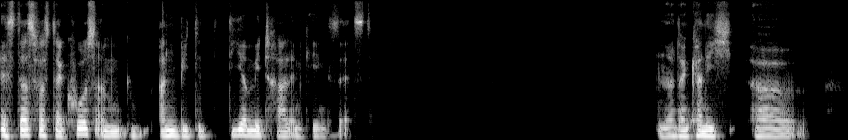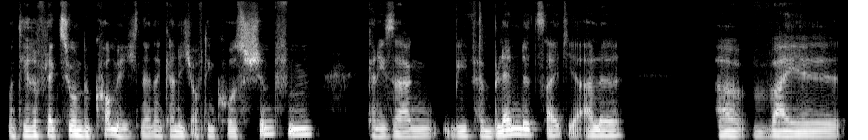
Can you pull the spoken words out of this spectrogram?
ist das, was der Kurs an, anbietet, diametral entgegengesetzt. Na, dann kann ich, äh, und die Reflexion bekomme ich, ne, dann kann ich auf den Kurs schimpfen, kann ich sagen, wie verblendet seid ihr alle, äh, weil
